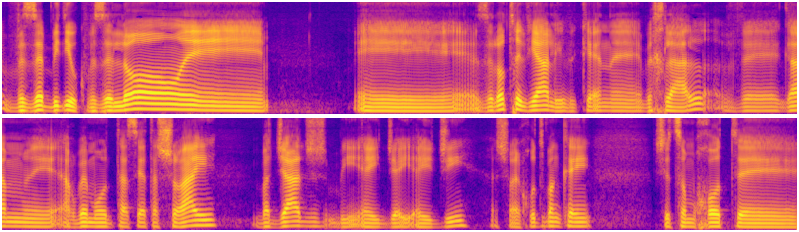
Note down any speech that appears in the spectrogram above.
וזה בדיוק, וזה לא... אה, אה, זה לא טריוויאלי, כן, אה, בכלל, וגם אה, הרבה מאוד תעשיית אשראי, בג'אג', B-A-J-A-G, אשראי חוץ-בנקאי, שצומחות... אה,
